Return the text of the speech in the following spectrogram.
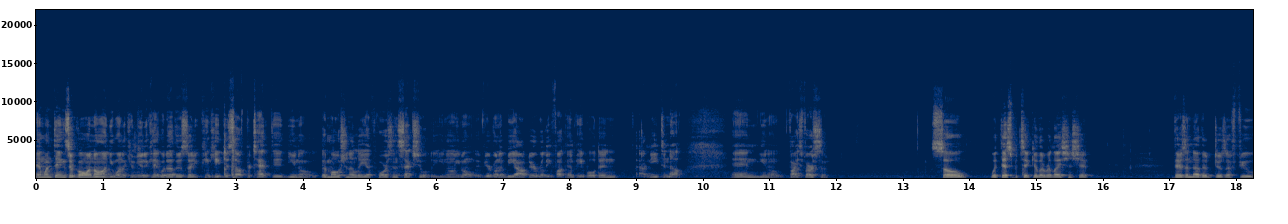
And when things are going on you want to communicate with others so you can keep yourself protected you know emotionally of course and sexually you know. You don't if you're going to be out there really fucking people then i need to know. And you know vice versa. So with this particular relationship there's another there's a few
